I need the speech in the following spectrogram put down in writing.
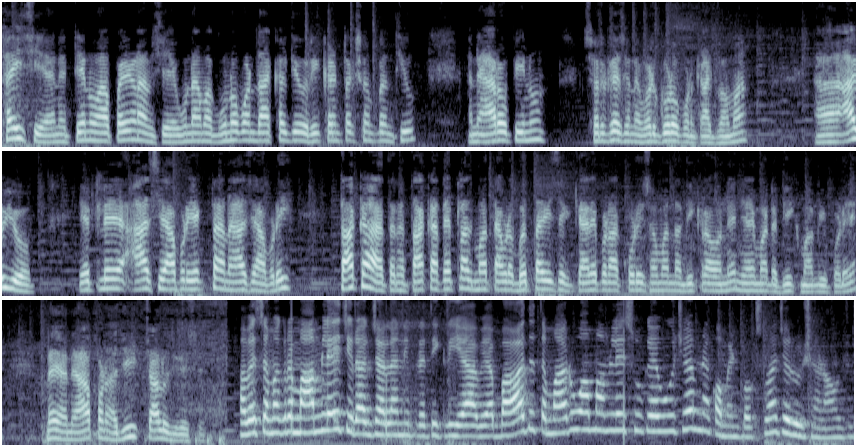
થઈ છે અને તેનું આ પરિણામ છે. ઉનામાં ગુનો પણ દાખલ થયો રિકન્સ્ટ્રક્શન પણ થયું અને આરોપીનું સરઘસ અને વડઘોડો પણ કાઢવામાં આવ્યો. એટલે આ છે આપણી એકતા અને આ છે આપણી તાકાત. અને તાકાત એટલા જ માટે આપણે બતાવી છે કે ક્યારે પણ આ કોળી સમાજના દીકરાઓને ન્યાય માટે ભીખ માંગવી પડે નહીં. અને આ પણ હજી ચાલુ જ રહેશે. હવે સમગ્ર મામલે ચિરાગ ઝાલાની પ્રતિક્રિયા આવ્યા બાદ તમારું આ મામલે શું કહેવું છે અમને કોમેન્ટ બોક્સમાં જરૂર જણાવજો.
